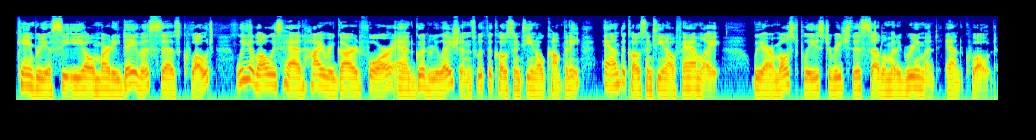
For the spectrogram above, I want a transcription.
Cambria CEO Marty Davis says, quote, We have always had high regard for and good relations with the Cosentino Company and the Cosentino family. We are most pleased to reach this settlement agreement, end quote.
